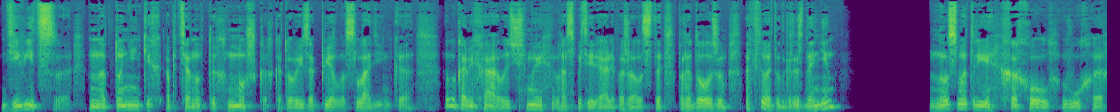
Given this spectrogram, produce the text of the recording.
девица на тоненьких обтянутых ножках, которая запела сладенько. «Лука Михайлович, мы вас потеряли, пожалуйста, продолжим. А кто этот гражданин?» «Ну, смотри, хохол в ухо»,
